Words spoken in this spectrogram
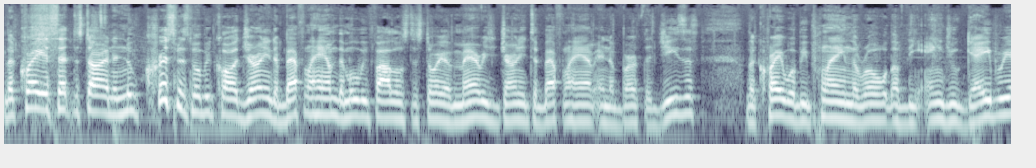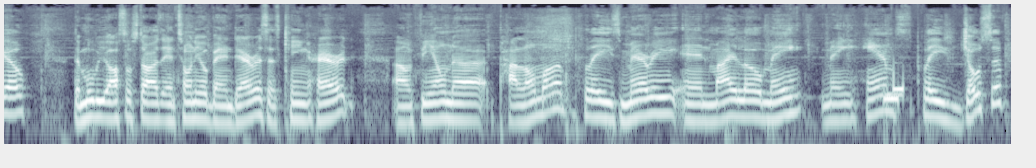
Lecrae is set to star in a new Christmas movie called Journey to Bethlehem. The movie follows the story of Mary's journey to Bethlehem and the birth of Jesus. Lecrae will be playing the role of the angel Gabriel. The movie also stars Antonio Banderas as King Herod. Um, Fiona Palomo plays Mary, and Milo May Manheim plays Joseph.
